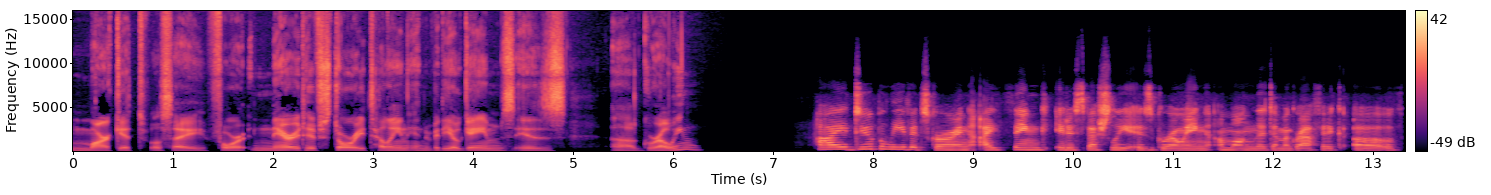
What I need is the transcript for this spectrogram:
market, we'll say, for narrative storytelling in video games is uh, growing? I do believe it's growing. I think it especially is growing among the demographic of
